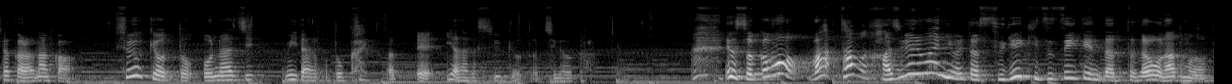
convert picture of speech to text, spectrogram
だからなんか宗教と同じみたいなことを書いてあっていやなんか宗教とは違うから。でもそこも、まあ、多分始める前に言われたらすげえ傷ついてんだっただろうなと思うの。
